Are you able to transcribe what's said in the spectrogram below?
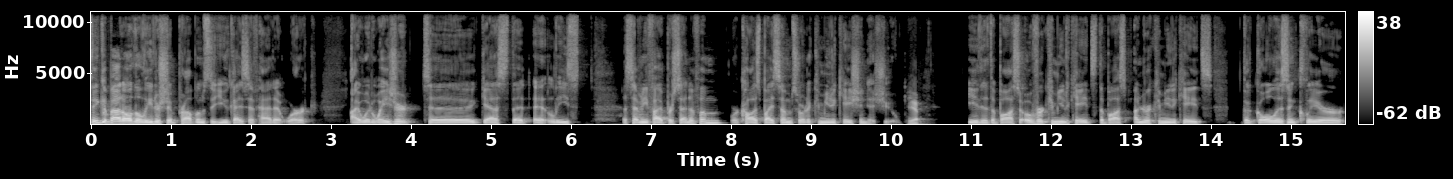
Think about all the leadership problems that you guys have had at work. I would wager to guess that at least 75% of them were caused by some sort of communication issue. Yep. Either the boss over communicates, the boss under communicates, the goal isn't clear.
